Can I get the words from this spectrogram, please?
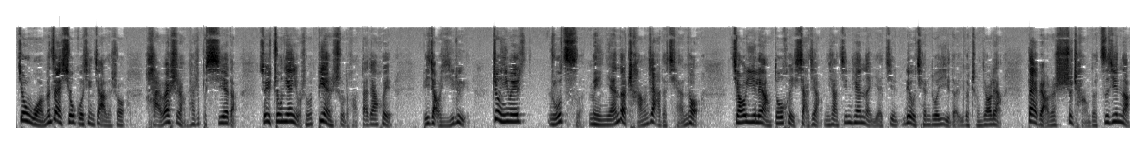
就我们在休国庆假的时候，海外市场它是不歇的，所以中间有什么变数的话，大家会比较疑虑。正因为如此，每年的长假的前头。交易量都会下降。你像今天呢，也近六千多亿的一个成交量，代表着市场的资金呢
